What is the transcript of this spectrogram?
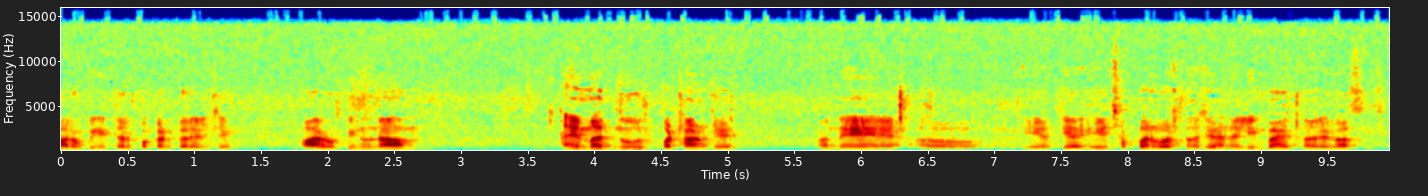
આરોપીની ધરપકડ કરેલ છે. આરોપીનું નામ અહેમદ નૂર પઠાણ છે અને એ અત્યારે એ છપ્પન વર્ષનો છે અને લિંબાયતનો રહેવાસી છે.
